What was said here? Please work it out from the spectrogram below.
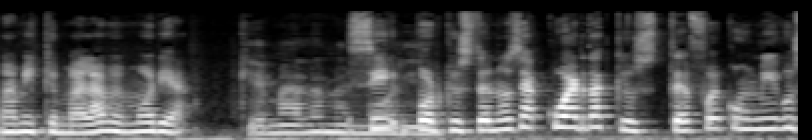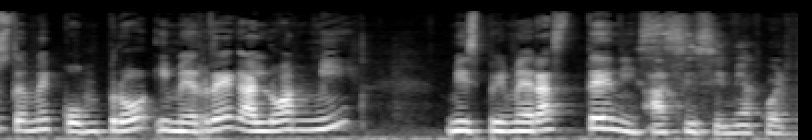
Mami, qué mala memoria. Qué mala memoria. Sí, porque usted no se acuerda que usted fue conmigo, usted me compró y me regaló a mí mis primeras tenis. Ah, sí, sí, me acuerdo.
